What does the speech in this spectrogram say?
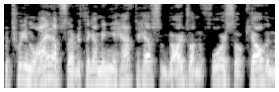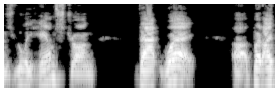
between lineups and everything, I mean, you have to have some guards on the floor. So Kelvin is really hamstrung that way. Uh, but I,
